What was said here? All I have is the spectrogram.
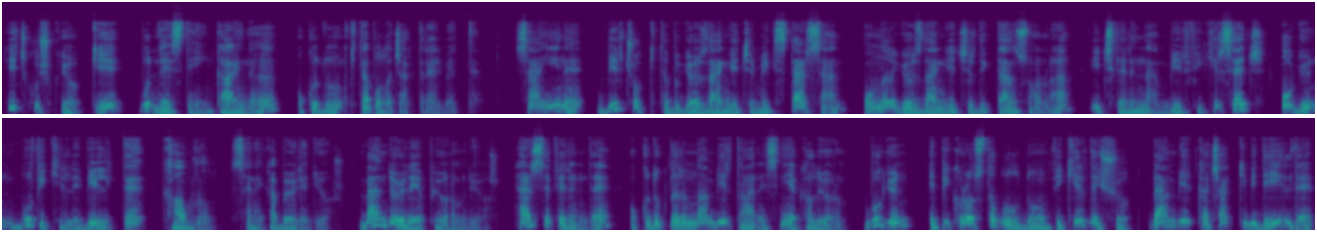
Hiç kuşku yok ki bu desteğin kaynağı okuduğun kitap olacaktır elbette. Sen yine birçok kitabı gözden geçirmek istersen, onları gözden geçirdikten sonra içlerinden bir fikir seç, o gün bu fikirle birlikte kavrul. Seneca böyle diyor. Ben de öyle yapıyorum diyor. Her seferinde okuduklarımdan bir tanesini yakalıyorum. Bugün Epikuros'ta bulduğum fikir de şu. Ben bir kaçak gibi değil de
